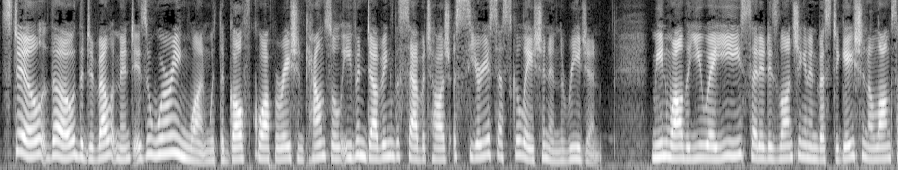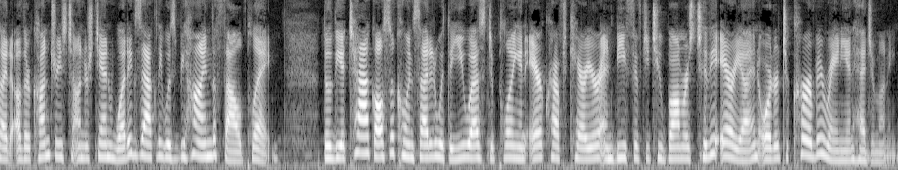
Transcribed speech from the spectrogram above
Still, though, the development is a worrying one, with the Gulf Cooperation Council even dubbing the sabotage a serious escalation in the region. Meanwhile, the UAE said it is launching an investigation alongside other countries to understand what exactly was behind the foul play though the attack also coincided with the U.S. deploying an aircraft carrier and B 52 bombers to the area in order to curb Iranian hegemony.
